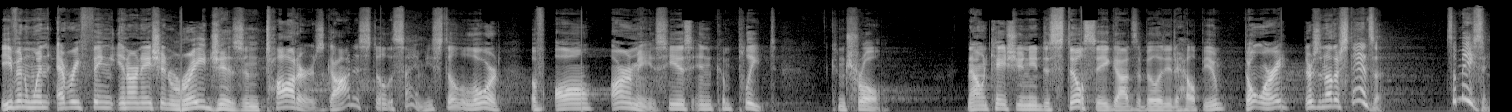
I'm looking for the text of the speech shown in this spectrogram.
even when everything in our nation rages and totters. God is still the same. He's still the Lord of all armies, He is in complete control. Now, in case you need to still see God's ability to help you, don't worry, there's another stanza. It's amazing.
